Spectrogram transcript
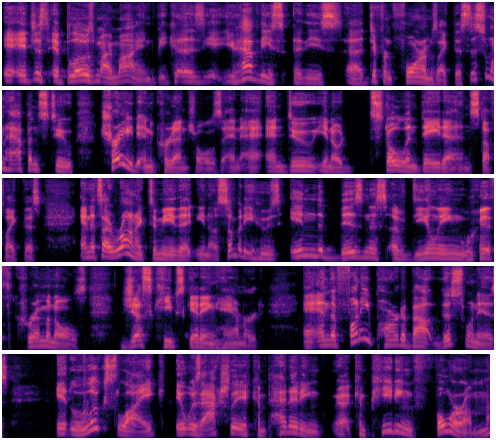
it, just it blows my mind because you, you have these these uh, different forums like this. This one happens to trade in credentials and and do you know stolen data and stuff like this. And it's ironic to me that you know somebody who's in the business of dealing with criminals just keeps getting hammered. And, and the funny part about this one is it looks like it was actually a competing uh, competing forum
